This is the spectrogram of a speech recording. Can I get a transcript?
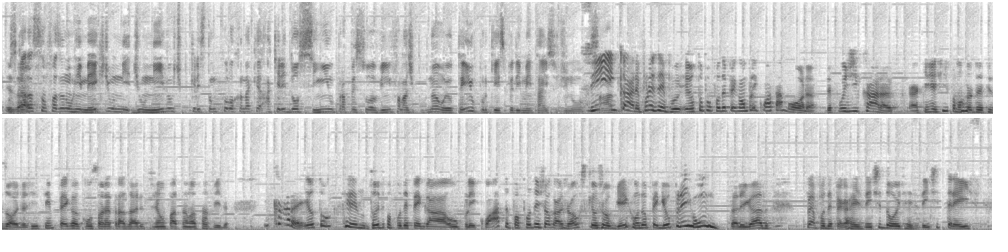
Os exato. caras estão fazendo um remake de um, de um nível, tipo, que eles estão colocando aquele docinho pra pessoa vir e falar, tipo, não, eu tenho por que experimentar isso de novo. Sim, sabe? cara, por exemplo, eu tô pra poder pegar um Play 4 agora. Depois de, cara, quem a gente falou no outro episódio, a gente sempre pega console atrasado e isso já é um fato na nossa vida. E, cara, eu tô querendo doido pra poder pegar o Play 4 pra poder jogar jogos que eu joguei quando eu peguei o Play 1, tá ligado? Pra poder pegar Resident 2, Resident 3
